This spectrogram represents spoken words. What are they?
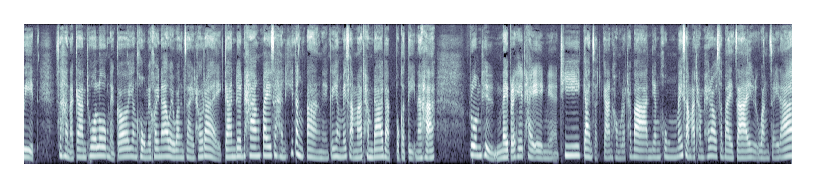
วิด สถานการณ์ทั่วโลกเนี่ยก็ยังคงไม่ค่อยน่าไว้วางใจเท่าไหร่ การเดินทางไปสถานที่ต่างๆเนี่ยก็ยังไม่สามารถทำได้แบบปกตินะคะ รวมถึงในประเทศไทยเองเนี่ยที่การจัดการของรัฐบาลยังคงไม่สามารถทำให้เราสบายใจหรือวางใจได้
